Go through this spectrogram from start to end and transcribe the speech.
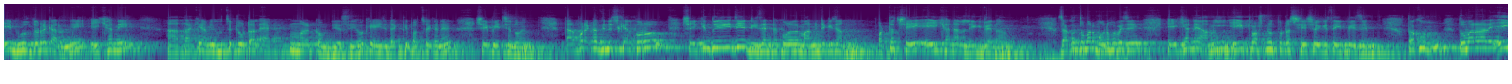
এই ভুল ধরার কারণে এইখানে তাকে আমি হচ্ছে টোটাল এক মার্ক কম দিয়েছি। ওকে এই যে দেখতে পাচ্ছ এখানে, সে পেয়েছে নয়। তারপর একটা জিনিস খেয়াল করো, সে কিন্তু এই যে ডিজাইনটা করার মানেটা কি জানো? অর্থাৎ সে এইখানে আর লিখবে না। যখন তোমার মনে হবে যে এইখানে আমি এই প্রশ্ন উত্তরটা শেষ হয়ে গেছে এই পেজে তখন তোমার আর এই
